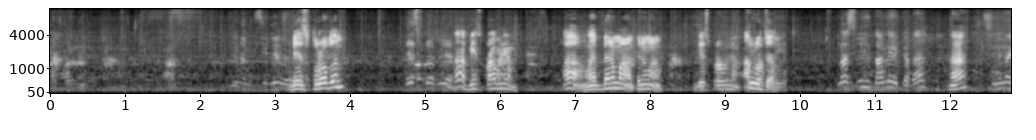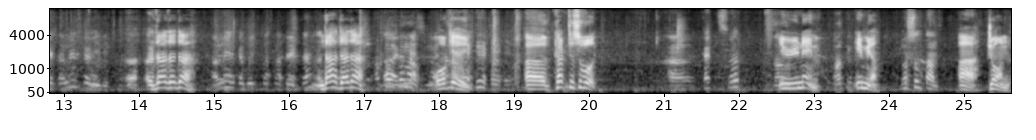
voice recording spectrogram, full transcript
Закон, наверное, готовить. Без проблем? Да, без проблем. А, я понимаю, понимаю. Без проблем. А Круто. просто У нас видит Америка, да? А? Снимаешь Америка видит? Э, Да, да, да. Америка будет посмотреть, да? Да, да, да. Давай, меня снимай. Окей. А, как ты зовут? А, Как зовут? Your name? А ты? Имя? Нурсултан. А, Джон.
